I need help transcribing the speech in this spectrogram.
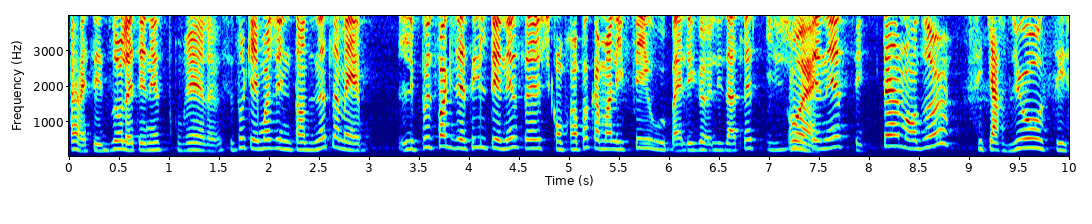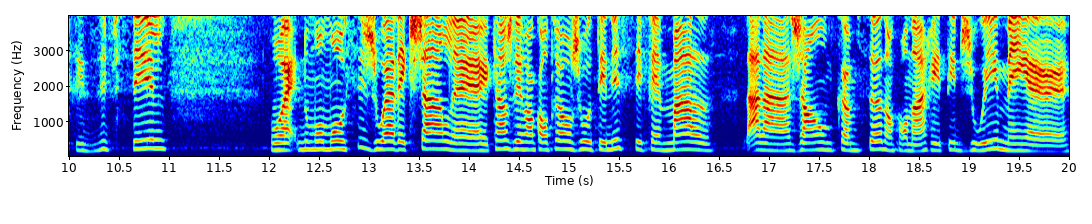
Ah, mais c'est dur le tennis pour vrai. C'est sûr que moi, j'ai une tendinite, là, mais les peu de fois que j'ai essayé le tennis, là, je comprends pas comment les filles ou ben, les, les athlètes ils jouent au tennis. C'est tellement dur. C'est cardio, c'est difficile. Ouais, nous, moi aussi, je jouais avec Charles. Euh, quand je l'ai rencontré, on jouait au tennis, il s'est fait mal à la jambe comme ça, donc on a arrêté de jouer, mais euh,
